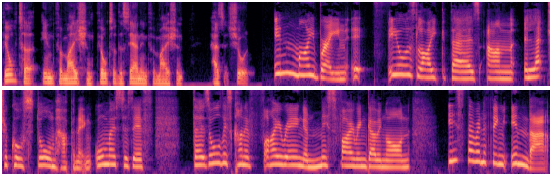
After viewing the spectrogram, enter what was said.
filter information, filter the sound information as it should in my brain, it feels like there's an electrical storm happening, almost as if there's all this kind of firing and misfiring going on. Is there anything in that?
